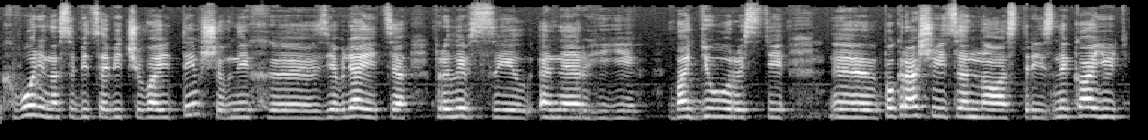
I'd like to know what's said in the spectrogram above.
хворі на собі це відчувають тим, що в них е, з'являється прилив сил, енергії, бадьорості, е, покращується настрій, зникають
